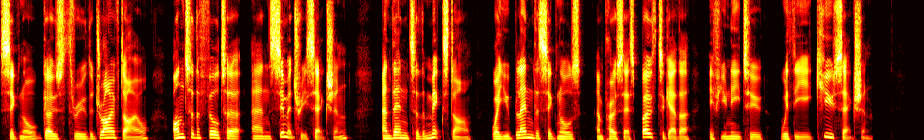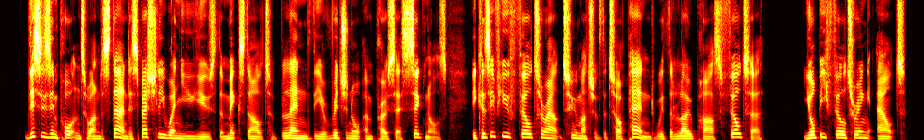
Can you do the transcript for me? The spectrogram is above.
signal goes through the drive dial onto the filter and symmetry section, and then to the mix dial, where you blend the signals and process both together if you need to with the EQ section. This is important to understand, especially when you use the mix dial to blend the original and processed signals, because if you filter out too much of the top end with the low pass filter, you'll be filtering out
